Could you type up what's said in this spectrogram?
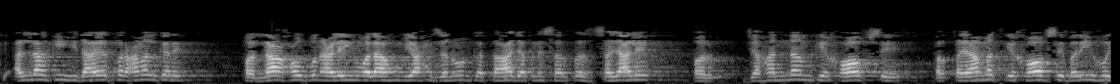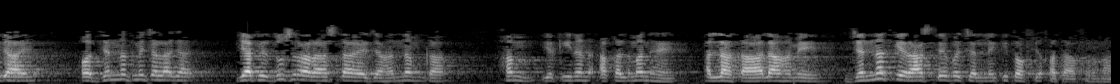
کہ اللہ کی ہدایت پر عمل کرے اور لا خوف علیہم ولا هم یا جنون کا تاج اپنے سر پر سجا لے اور جہنم کے خوف سے اور قیامت کے خوف سے بری ہو جائے اور جنت میں چلا جائے یا پھر دوسرا راستہ ہے جہنم کا۔ ہم یقیناً عقل مند ہیں۔ اللہ تعالی ہمیں جنت کے راستے پر چلنے کی توفیق عطا فرما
